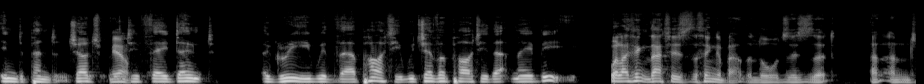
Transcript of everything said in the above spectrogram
independent judgment yeah. if they don't agree with their party, whichever party that may be. Well, I think that is the thing about the Lords is that, and, and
